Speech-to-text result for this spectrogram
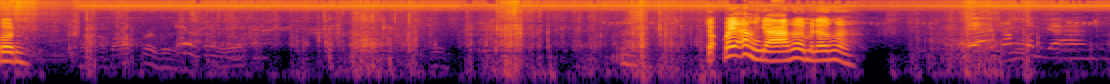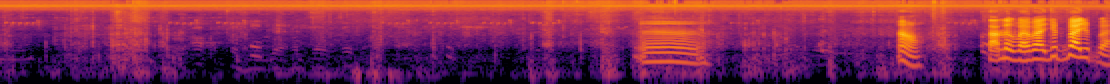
คนเจาะไปอ่างยา thôi mày đơn à Mẹ xong rồi mà già อ่าอ้าวตาเลือกไว้ไว้ยุดไว้ยุดไว้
